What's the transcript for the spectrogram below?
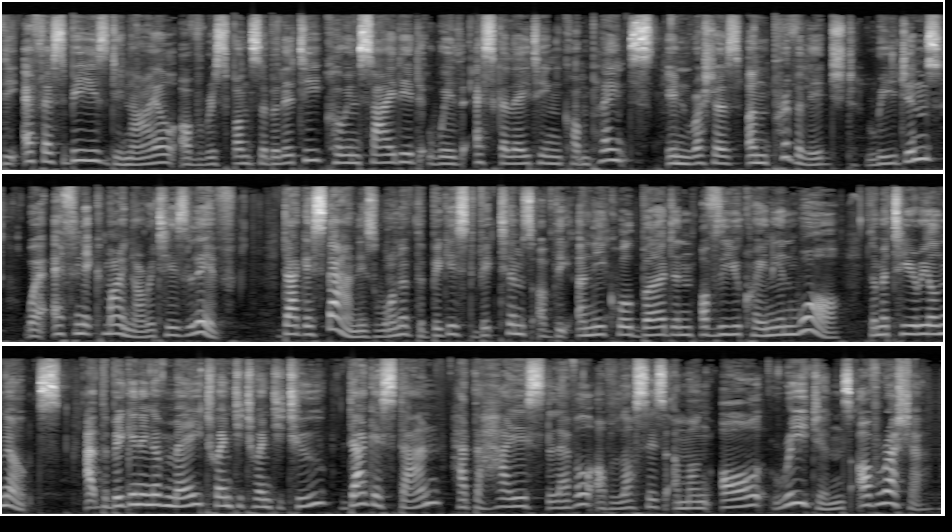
The FSB's denial of responsibility coincided with escalating complaints in Russia's unprivileged regions where ethnic minorities live. Dagestan is one of the biggest victims of the unequal burden of the Ukrainian war, the material notes. At the beginning of May 2022, Dagestan had the highest level of losses among all regions of Russia.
